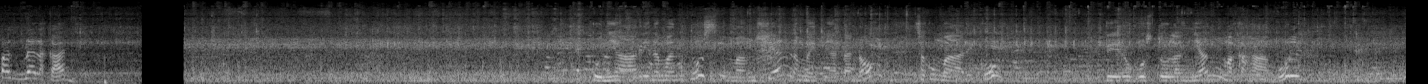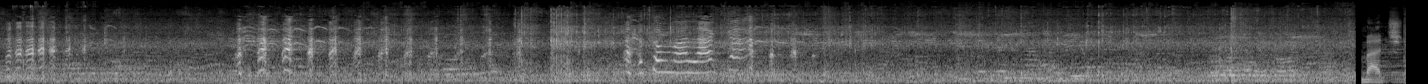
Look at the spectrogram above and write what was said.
paglalakad. Kunyari naman to si Mang Sian na may tinatanong sa kumari ko. Pero gusto lang niyang makahabol. Much.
